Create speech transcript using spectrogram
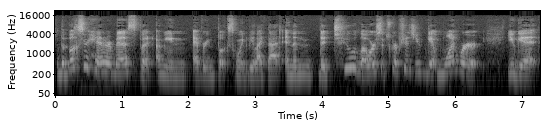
the books are hit or miss, but I mean, every book's going to be like that. And then the two lower subscriptions, you can get one where you get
